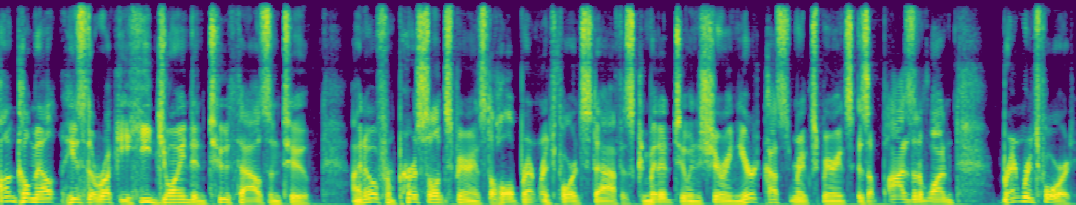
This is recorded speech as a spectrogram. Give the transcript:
Uncle Milt, he's the rookie. He joined in 2002. I know from personal experience, the whole Brentridge Ford staff is committed to ensuring your customer experience is a positive one. Brentridge Ford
